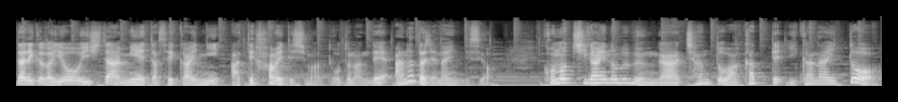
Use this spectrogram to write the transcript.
誰かが用意した見えた世界に当てはめてしまうってことなんで、あなたじゃないんですよ。この違いの部分がちゃんと分かっていかないと、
